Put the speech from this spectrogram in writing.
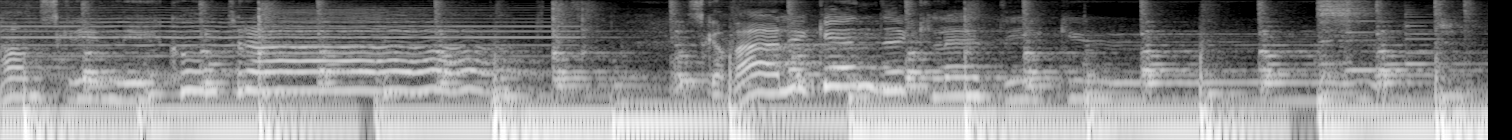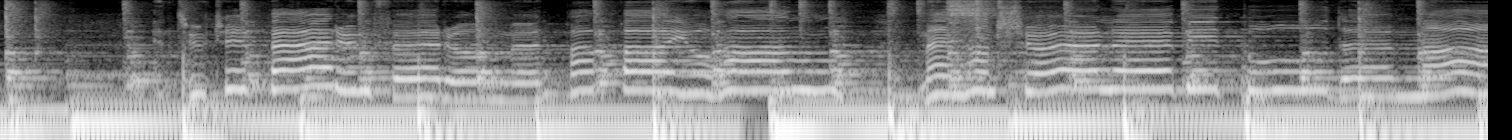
han skriver ny kontrakt. Skal være legende kledd i gult. En tur til Bærum for å møte pappa Johan. Men han sjøl er blitt Bodø-mann.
